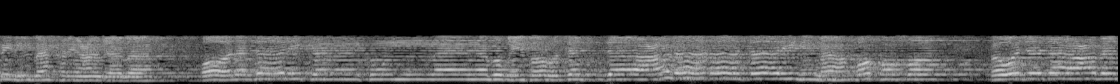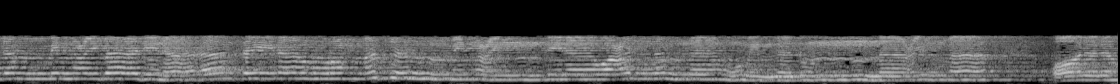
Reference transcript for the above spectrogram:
في البحر عجبا قال ذلك ما كنا نبغي فارتدا على آثارهما قصصا فوجدا عبدا من عبادنا آتيناه من عندنا وعلمناه من لدنا علما. قال له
